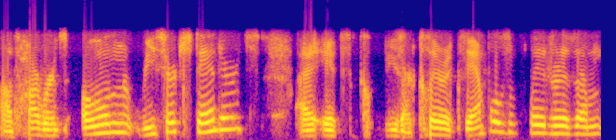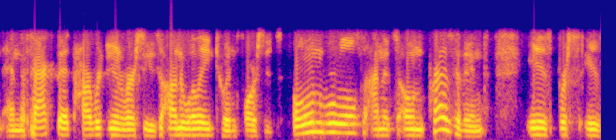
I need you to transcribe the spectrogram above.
of Harvard's own research standards. Uh, it's these are clear examples of plagiarism, and the fact that Harvard University is unwilling to enforce its own rules on its own president is is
